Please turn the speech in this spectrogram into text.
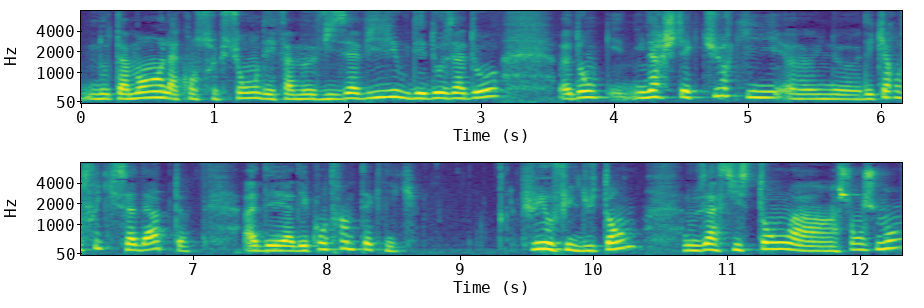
notamment la construction des fameux vis-à-vis ou des dos à dos. Euh, donc une architecture qui, euh, des carrosseries qui s'adaptent à des contraintes techniques. Puis au fil du temps, nous assistons à un changement,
